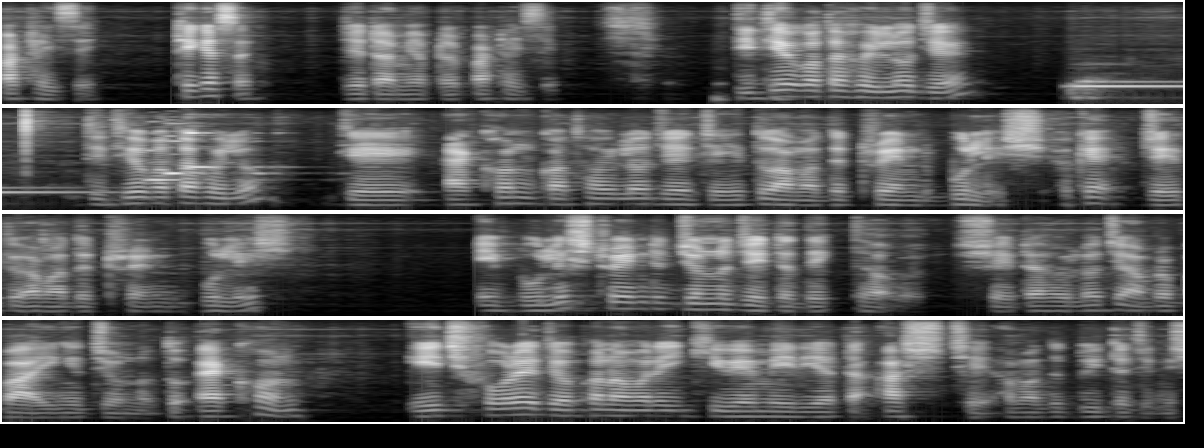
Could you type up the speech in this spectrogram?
পাঠাইছি, ঠিক আছে? যেটা আমি আপনার পাঠাইছি। দ্বিতীয় কথা হইল যে, দ্বিতীয় কথা হইল যে, এখন কথা হইল যে, যেহেতু আমাদের ট্রেন্ড বুলিশ ওকে যেহেতু আমাদের ট্রেন্ড বুলিশ এই বুলিশ ট্রেন্ডের জন্য যেটা দেখতে হবে, সেটা হলো যে, আমরা বাইং এর জন্য। তো এখন এইচ ফোরে যখন আমার এই কিউএম এরিয়াটা আসছে, আমাদের দুইটা জিনিস,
